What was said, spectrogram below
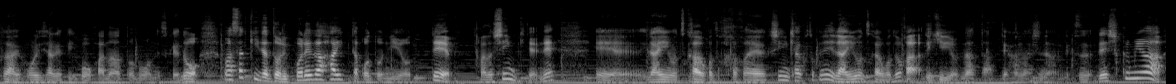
普段に掘り下げていこうかなと思うんですけど、まあさっき言った通り、これが入ったことによって、あの新規でね、えー LINE を使うこと、新規獲得に LINE を使うことができるようになったって話なんです。で、仕組みは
